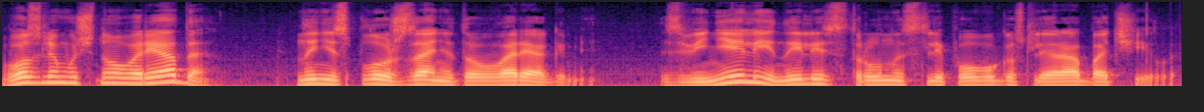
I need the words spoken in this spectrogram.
Возле мучного ряда, ныне сплошь занятого варягами, звенели и ныли струны слепого гусляра Бачилы.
